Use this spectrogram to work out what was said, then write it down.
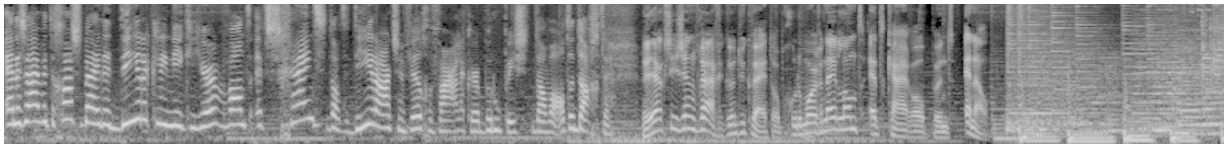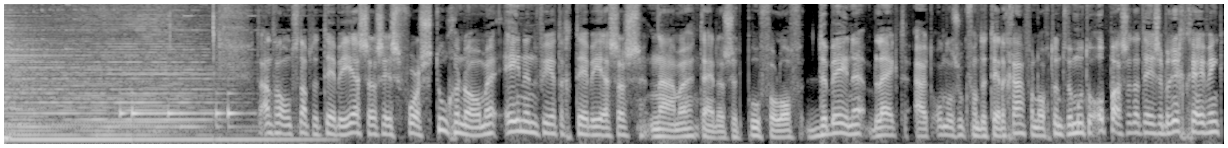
En dan zijn we te gast bij de dierenkliniek hier, want het schijnt dat dierenarts een veel gevaarlijker beroep is dan we altijd dachten. Reacties en vragen kunt u kwijt op Goedemorgen Het aantal ontsnapte TBS'ers is fors toegenomen. 41 TBS'ers namen tijdens het proefverlof de benen... blijkt uit onderzoek van de Telegraaf vanochtend. We moeten oppassen dat deze berichtgeving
